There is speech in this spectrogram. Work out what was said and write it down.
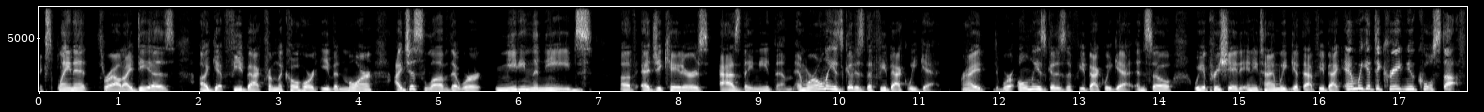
explain it, throw out ideas, uh, get feedback from the cohort even more. I just love that we're meeting the needs of educators as they need them. And we're only as good as the feedback we get, right? We're only as good as the feedback we get. And so we appreciate it anytime we get that feedback and we get to create new cool stuff.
